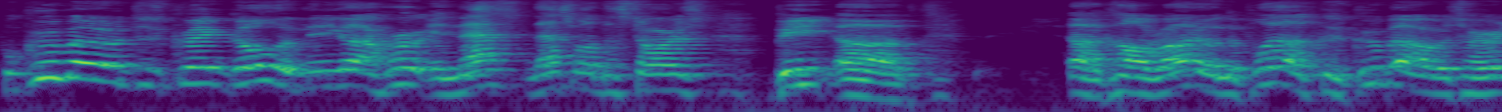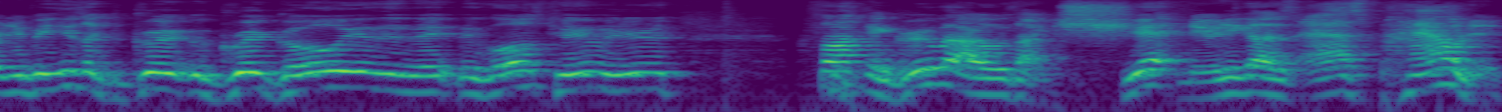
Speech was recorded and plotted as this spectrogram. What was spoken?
Well, Grubauer was this great goal, and then he got hurt, and that's that's what the Stars beat uh, uh, Colorado in the playoffs because Grubauer was hurt, and he was like the great, great goalie, and then they, they lost him, and he- fucking Grubauer was like shit, dude. He got his ass pounded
